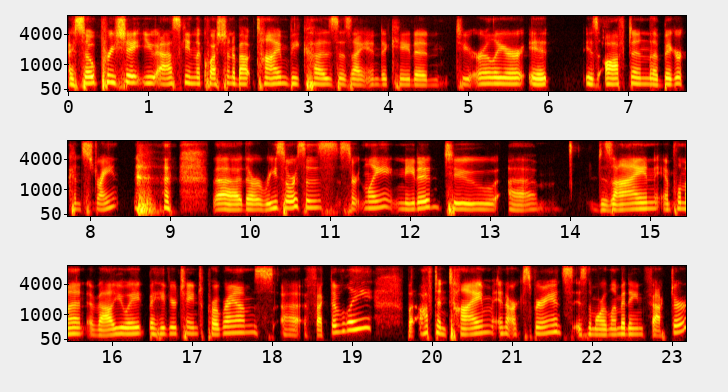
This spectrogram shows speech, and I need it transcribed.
I so appreciate you asking the question about time because, as I indicated to you earlier, it is often the bigger constraint. uh, there are resources certainly needed to um, design, implement, evaluate behavior change programs uh, effectively, but often time in our experience is the more limiting factor.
